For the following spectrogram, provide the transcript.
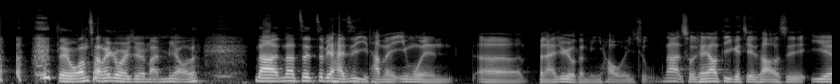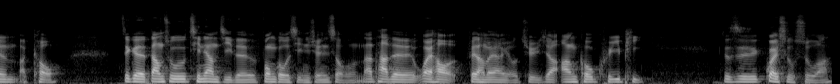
对，王强那个我也觉得蛮妙的。那那这这边还是以他们英文呃本来就有的名号为主。那首先要第一个介绍的是 Ian McCall，这个当初轻量级的疯狗型选手。那他的外号非常非常有趣，叫 Uncle Creepy，就是怪叔叔啊。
